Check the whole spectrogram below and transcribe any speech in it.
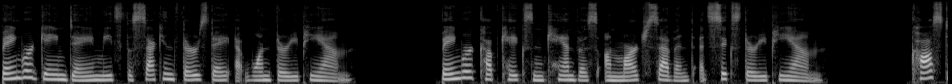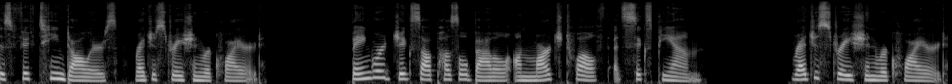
Bangor Game Day meets the second Thursday at 1:30 p.m. Bangor Cupcakes and Canvas on March 7th at 6:30 p.m. Cost is $15, registration required. Bangor Jigsaw Puzzle Battle on March 12th at 6 p.m. Registration required.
